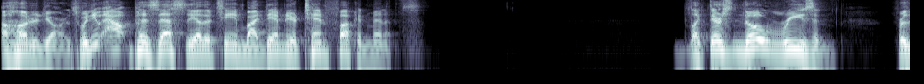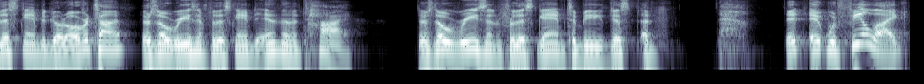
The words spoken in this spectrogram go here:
100 yards, when you outpossess the other team by damn near 10 fucking minutes, like there's no reason for this game to go to overtime. There's no reason for this game to end in a tie. There's no reason for this game to be just a. It it would feel like.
